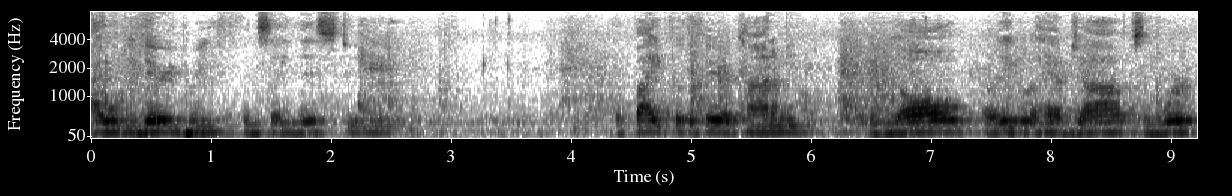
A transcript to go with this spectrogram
I will be very brief and say this to you. The fight for the fair economy, that we all are able to have jobs and work,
